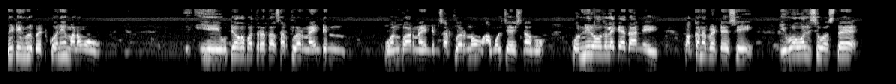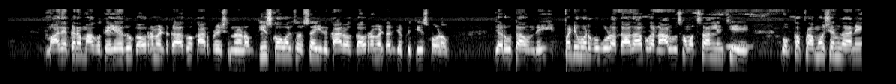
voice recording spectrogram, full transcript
మీటింగ్లు పెట్టుకొని మనము ఈ ఉద్యోగ భద్రత circular nineteen one bar nineteen సర్కులర్ను అమలు చేసినాము. కొన్ని రోజులకే దాన్ని పక్కన పెట్టేసి ఇవ్వవలసి వస్తే మా దగ్గర మాకు తెలియదు గవర్నమెంట్ కాదు కార్పొరేషన్ అనడం తీసుకోవాల్సి వస్తే ఇది కార్ గవర్నమెంట్ అని చెప్పి తీసుకోవడం జరుగుతూ ఉంది. ఇప్పటి వరకు కూడా దాదాపుగా నాలుగు సంవత్సరాల నుంచి ఒక్క ప్రమోషన్ కానీ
